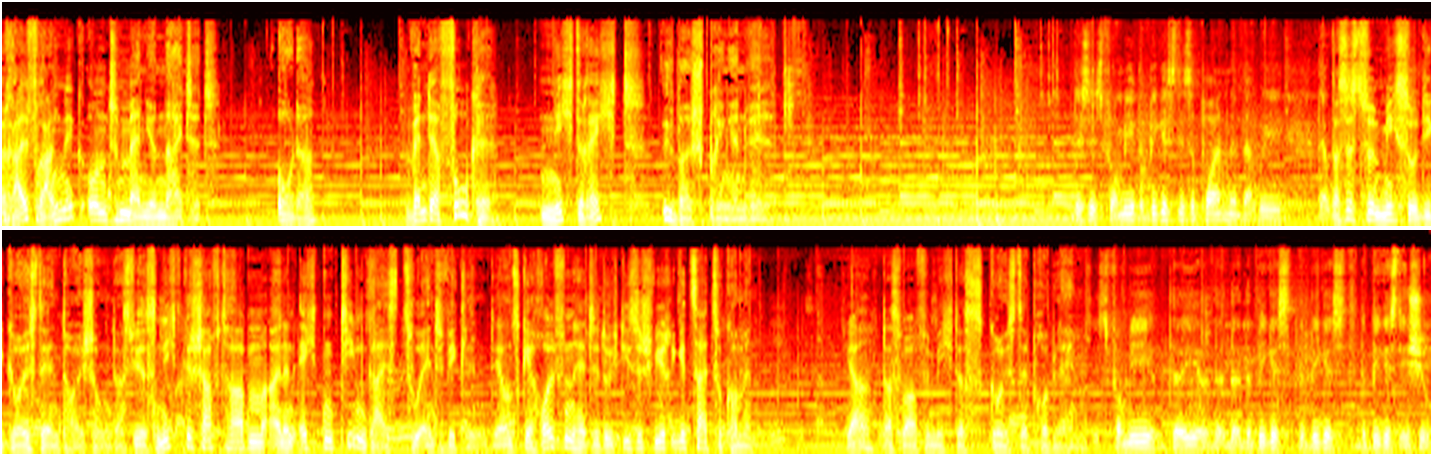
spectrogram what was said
Ralf Rangnick und Man United. Oder wenn der Funke nicht recht überspringen will. Das ist für mich so die größte Enttäuschung, dass wir es nicht geschafft haben, einen echten Teamgeist zu entwickeln, der uns geholfen hätte, durch diese schwierige Zeit zu kommen. Ja, das war für mich das größte Problem. Das ist für mich das biggest, the biggest, the biggest issue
